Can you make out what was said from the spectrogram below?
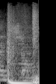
attention.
